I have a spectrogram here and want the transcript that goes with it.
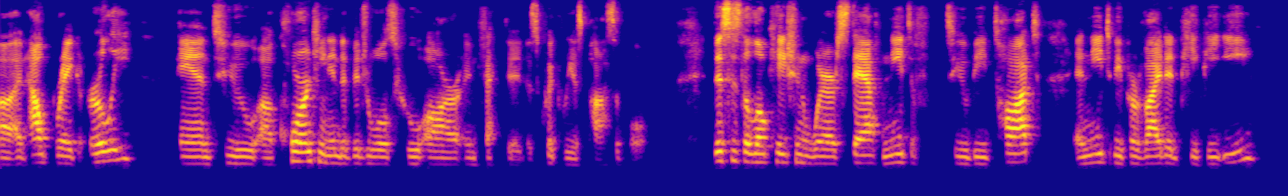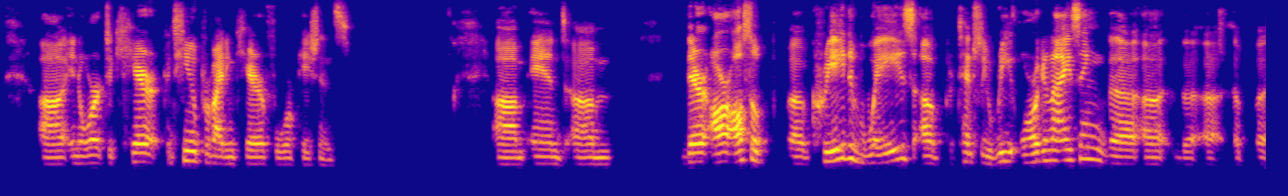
uh, an outbreak early and to uh, quarantine individuals who are infected as quickly as possible. This is the location where staff need to, to be taught and need to be provided PPE uh, in order to care, continue providing care for patients. Um, and um, there are also uh, creative ways of potentially reorganizing the, uh, the, uh, uh,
